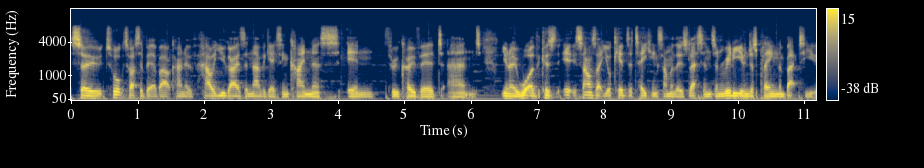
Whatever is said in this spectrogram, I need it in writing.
So talk to us a bit about kind of how you guys are navigating kindness in through COVID and you know what because it sounds like your kids are taking some of those lessons and really even just playing them back to you.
